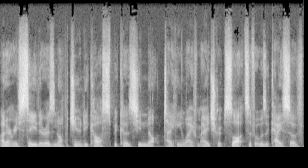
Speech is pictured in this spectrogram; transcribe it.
I don't really see there is an opportunity cost because you're not taking away from age group slots. If it was a case of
